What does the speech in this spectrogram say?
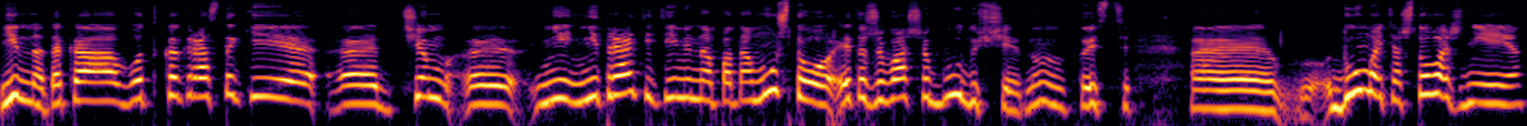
Инна, так а вот как раз таки, э, чем э, не, не тратить именно потому, что это же ваше будущее. Ну, то есть э, думать, а что важнее,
